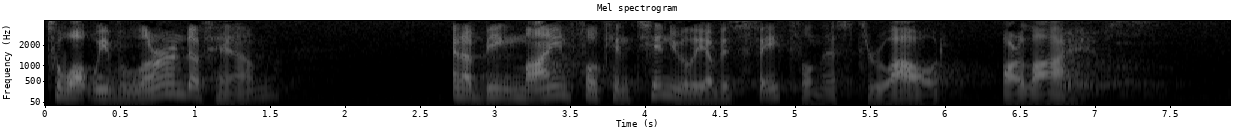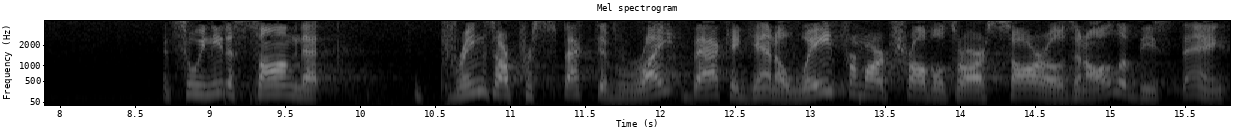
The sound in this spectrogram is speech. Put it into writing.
to what we've learned of Him, and of being mindful continually of His faithfulness throughout our lives. And so we need a song that brings our perspective right back again, away from our troubles or our sorrows and all of these things,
